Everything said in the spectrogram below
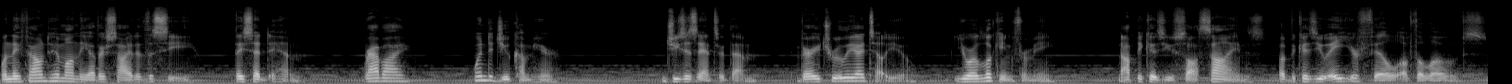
When they found him on the other side of the sea, they said to him, Rabbi, when did you come here? Jesus answered them, Very truly I tell you, you are looking for me not because you saw signs, but because you ate your fill of the loaves.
